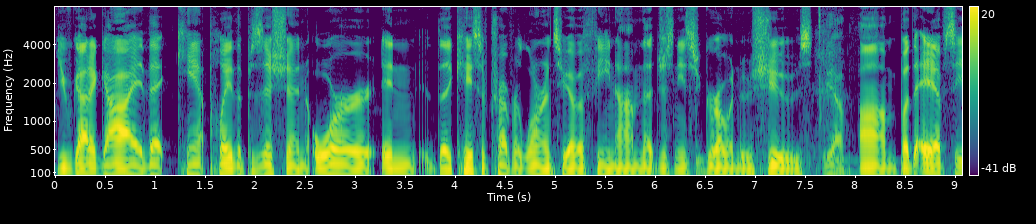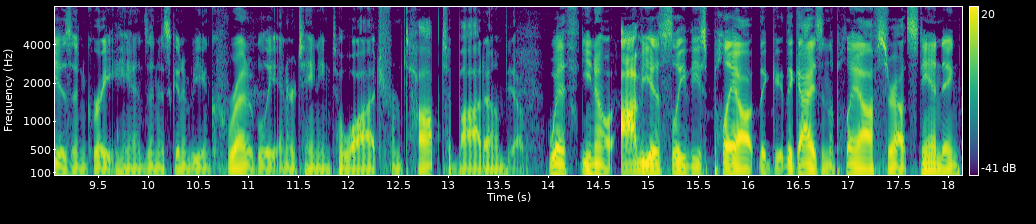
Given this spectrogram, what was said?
you've got a guy that can't play the position or in the case of Trevor Lawrence you have a phenom that just needs to grow into his shoes. Yeah. Um but the AFC is in great hands and it's going to be incredibly entertaining to watch from top to bottom. Yeah. With, you know, obviously these playoff the, the guys in the playoffs are outstanding,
